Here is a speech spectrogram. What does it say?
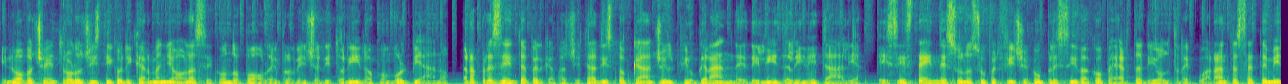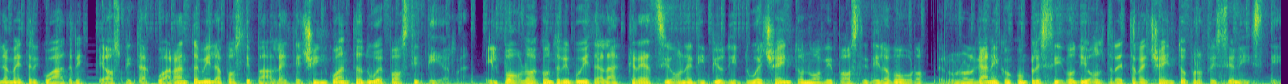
Il nuovo centro logistico di Carmagnola, secondo polo in provincia di Torino con Volpiano, rappresenta per capacità di stoccaggio il più grande di Lidl in Italia e si estende su una superficie complessiva coperta di oltre 47.000 m2 e ospita 40.000 posti pallet e 52 posti tir. Il polo ha contribuito alla creazione di più di 200 nuovi posti di lavoro per un organico complessivo di oltre 300 professionisti.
